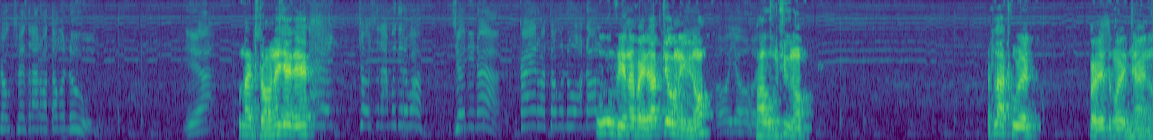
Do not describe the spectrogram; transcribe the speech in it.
ជោគឆ្វេះស្នារបស់តងអនុយ៉ា Kuna drone aja deh. Uh, Vienna phải đáp chỗ này nó. Mà cũng chịu nó. Rất là thu lên. Phải lên tụi mình nhai nó.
